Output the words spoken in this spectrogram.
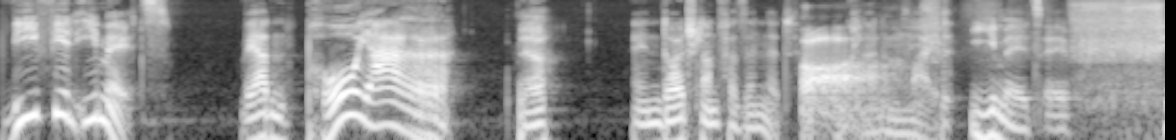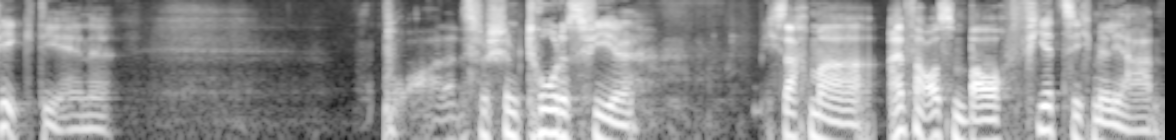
Wie viel E-Mails werden pro Jahr Ja. in Deutschland versendet? du kleine Maid. E-Mails, ey. Fick die Henne. Boah, das ist bestimmt todesviel. Ich sag mal, einfach aus dem Bauch 40 Milliarden.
